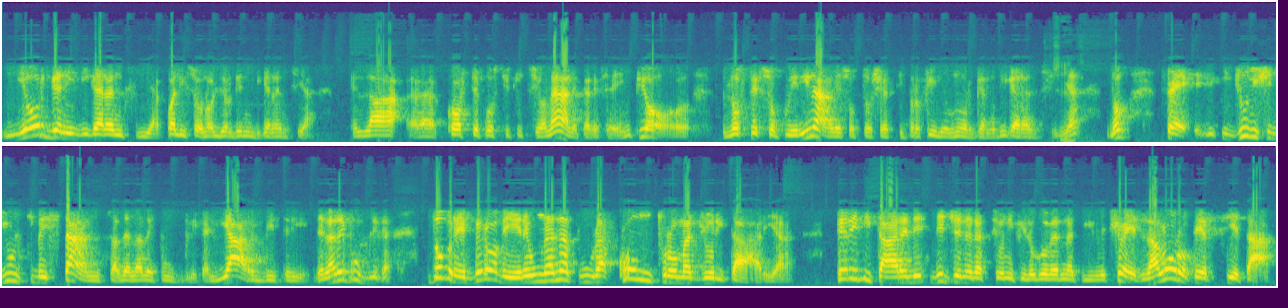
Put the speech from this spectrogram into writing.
gli organi di garanzia, quali sono gli organi di garanzia? La eh, Corte Costituzionale, per esempio, lo stesso Quirinale sotto certi profili è un organo di garanzia, no? cioè i i giudici di ultima istanza della Repubblica, gli arbitri della Repubblica, dovrebbero avere una natura contromaggioritaria per evitare de- degenerazioni filogovernative, cioè la loro terzietà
